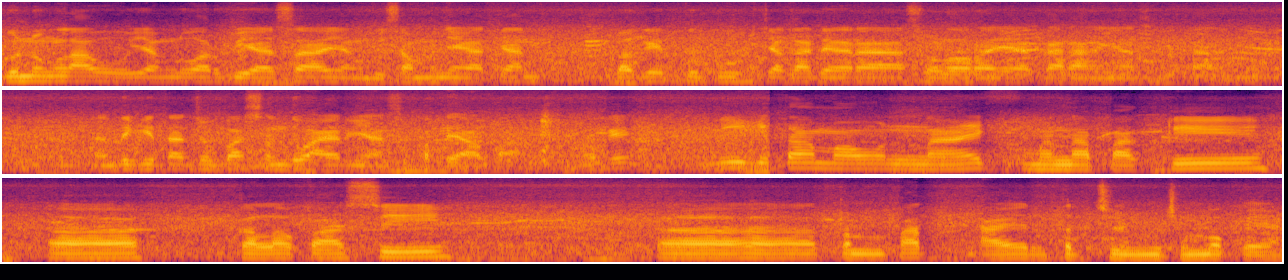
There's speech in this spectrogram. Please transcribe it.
Gunung Lau yang luar biasa yang bisa menyehatkan bagi tubuh jaga daerah Solo Raya Karangnya sekitarnya. Nanti kita coba sentuh airnya seperti apa. Oke, ini kita mau naik menapaki eh, ke lokasi eh, tempat air terjun Jumok ya.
